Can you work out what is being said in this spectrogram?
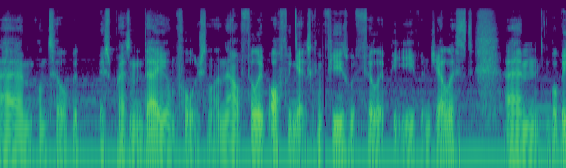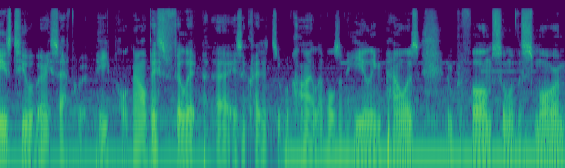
um, until the, this present day, unfortunately. Now, Philip often gets confused with Philip the Evangelist, um, but these two are very separate people. Now, this Philip uh, is accredited with high levels of healing powers and performed some of the smaller,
